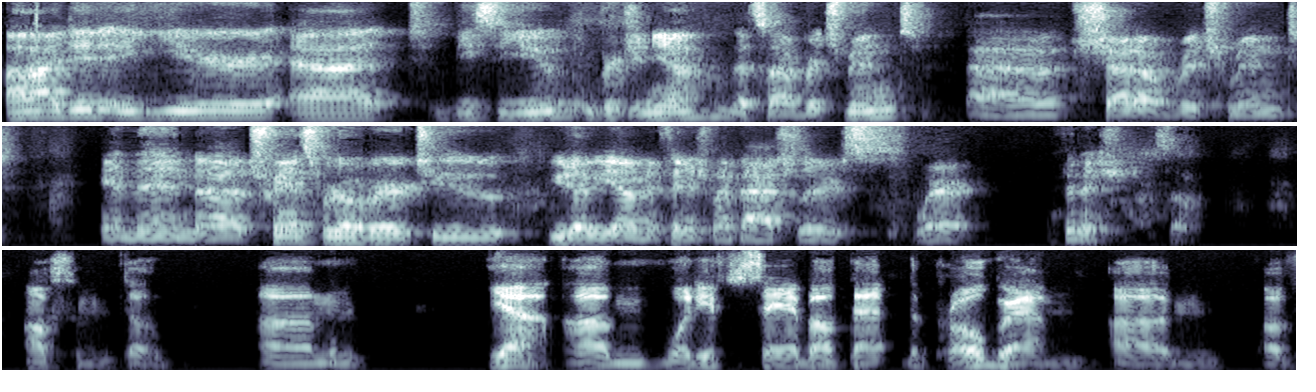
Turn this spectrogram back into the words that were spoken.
I did a year at VCU in Virginia. That's uh, Richmond. Uh, shout out Richmond. And then uh, transferred over to UWM to finish my bachelor's, where I finished. So Awesome, dope. Um, yeah. Um, what do you have to say about that? The program um, of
